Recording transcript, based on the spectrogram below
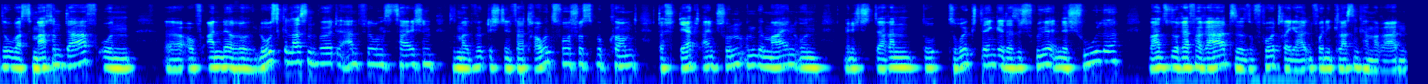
sowas machen darf. Und auf andere losgelassen wird, in Anführungszeichen, dass man wirklich den Vertrauensvorschuss bekommt. Das stärkt einen schon ungemein. Und wenn ich daran zurückdenke, dass ich früher in der Schule waren so Referate, so Vorträge halten vor den Klassenkameraden.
